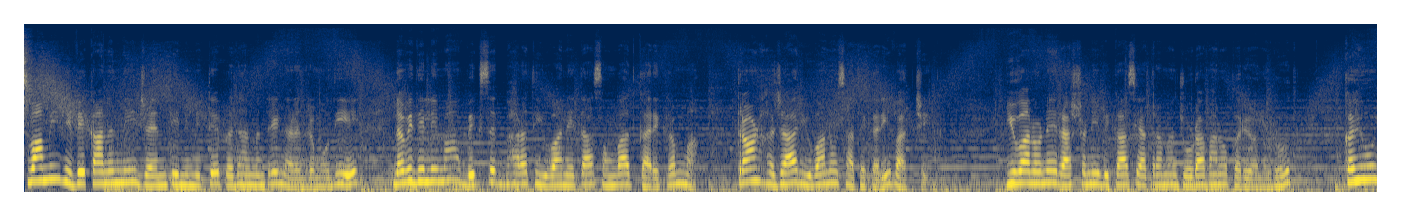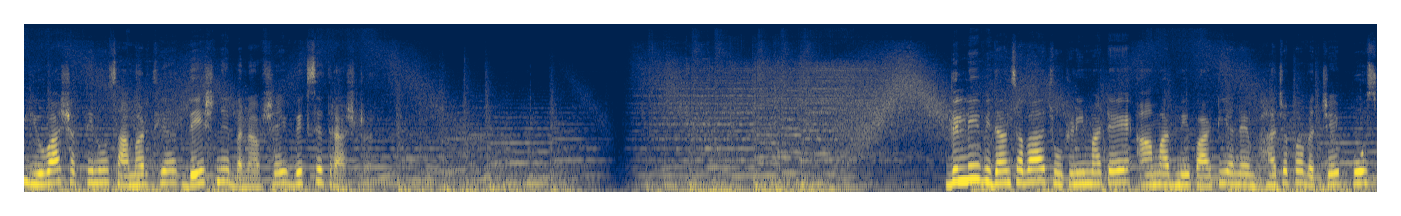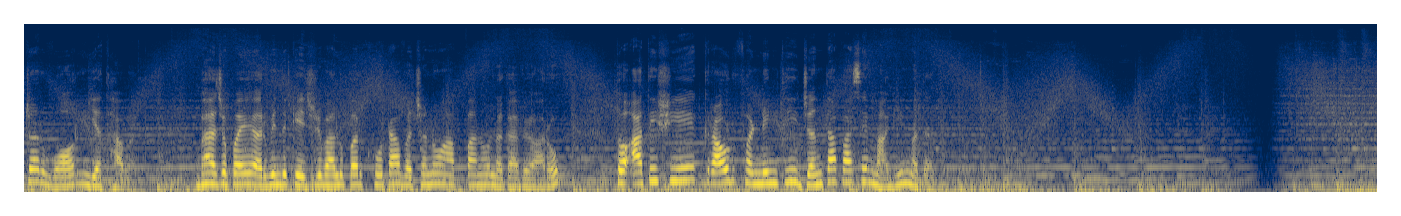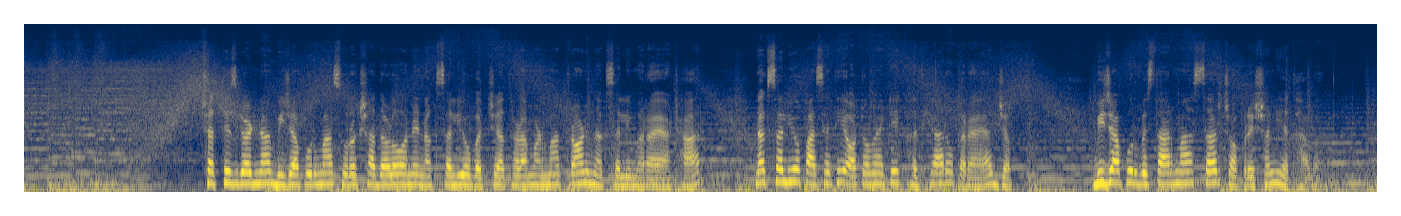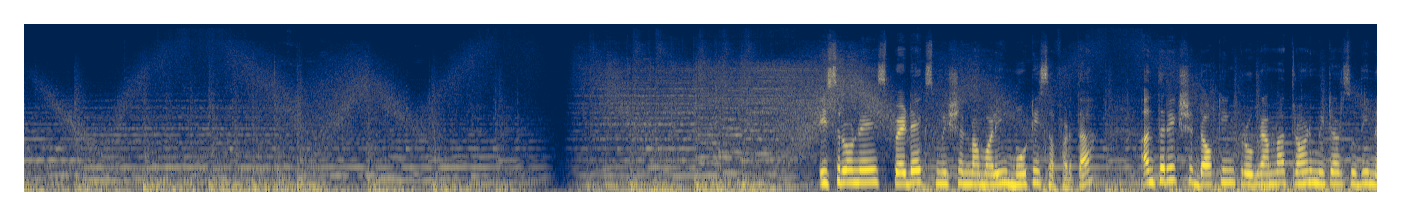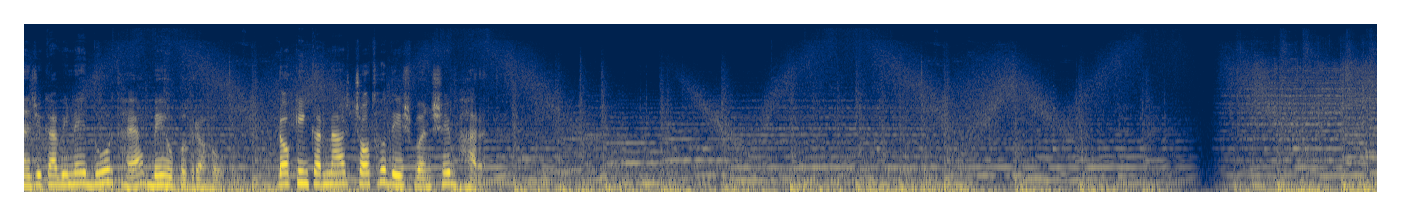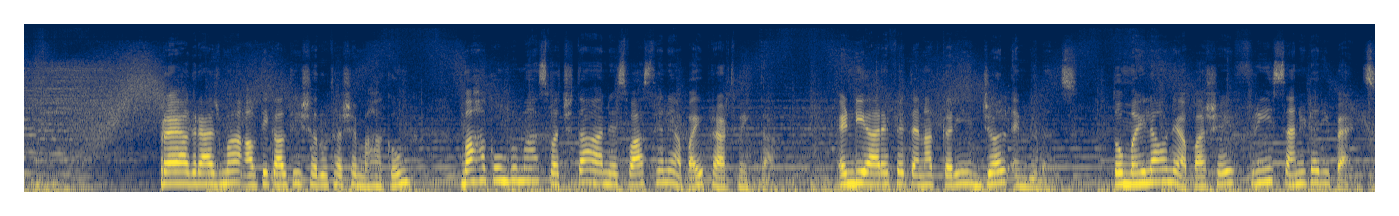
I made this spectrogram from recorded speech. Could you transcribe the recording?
સ્વામી વિવેકાનંદની જયંતિ નિમિત્તે પ્રધાનમંત્રી નરેન્દ્ર મોદીએ નવી દિલ્હીમાં વિકસિત ભારત યુવા નેતા સંવાદ કાર્યક્રમમાં ત્રણ હજાર યુવાનો સાથે કરી વાતચીત. યુવાનોને રાષ્ટ્રની વિકાસ યાત્રામાં જોડાવાનો કર્યો અનુરોધ. કહ્યું, યુવા શક્તિનું સામર્થ્ય દેશને બનાવશે વિકસિત રાષ્ટ્ર. દિલ્હી વિધાનસભા ચૂંટણી માટે આમ આદમી પાર્ટી અને ભાજપ વચ્ચે પોસ્ટર વોર યથાવત. ભાજપે અરવિંદ કેજરીવાલ ઉપર ખોટા વચનો આપવાનો લગાવ્યો આરોપ. તો આતિશીએ ક્રાઉડ ફંડિંગથી જનતા પાસે માગી મદદ. છત્તીસગઢના બીજાપુરમાં સુરક્ષા દળો અને નક્સલીઓ વચ્ચે અથડામણમાં ત્રણ નક્સલી મરાયા ઠાર. નક્સલીઓ પાસેથી ઓટોમેટિક હથિયારો કરાયા જપ્ત. બીજાપુર વિસ્તારમાં સર્ચ ઓપરેશન યથાવત. ઇસરોને સ્પેડેક્સ મિશનમાં મળી મોટી સફળતા. અંતરિક્ષ ડોકિંગ પ્રોગ્રામમાં ત્રણ મીટર સુધી નજીક આવીને દૂર થયા બે ઉપગ્રહો. ડોકિંગ કરનાર ચોથો દેશ બનશે ભારત. પ્રયાગરાજમાં આવતીકાલથી શરૂ થશે મહાકુંભ. મહાકુંભમાં સ્વચ્છતા અને સ્વાસ્થ્યને અપાઈ પ્રાથમિકતા. એનડીઆરએફે તૈનાત કરી જલ એમ્બ્યુલન્સ. તો મહિલાઓને અપાશે ફ્રી સેનિટરી પેડ્સ.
